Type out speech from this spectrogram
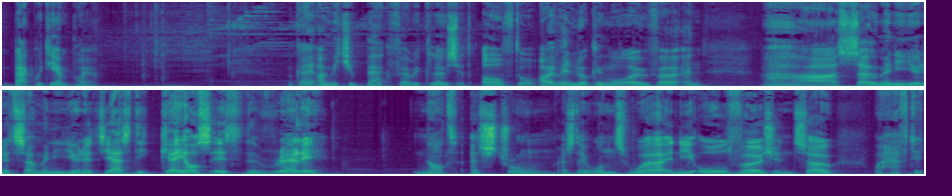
back with the Empire. Okay, I meet you back very close at Ulfdor. I've been looking all over and... Ah, so many units, so many units. Yes, the chaos is the really not as strong as they once were in the old version. So we'll have to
